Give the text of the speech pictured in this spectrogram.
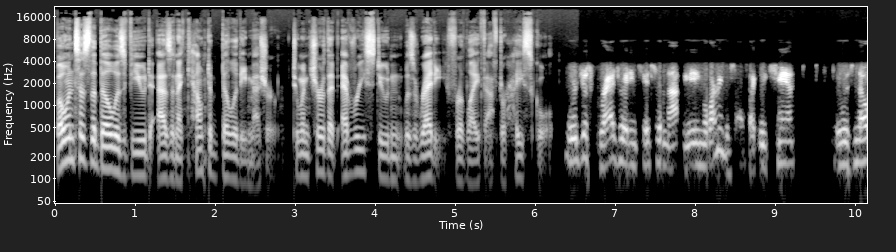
Bowen says the bill was viewed as an accountability measure to ensure that every student was ready for life after high school. We're just graduating kids who are not meeting learning results. Like, we can't there was no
